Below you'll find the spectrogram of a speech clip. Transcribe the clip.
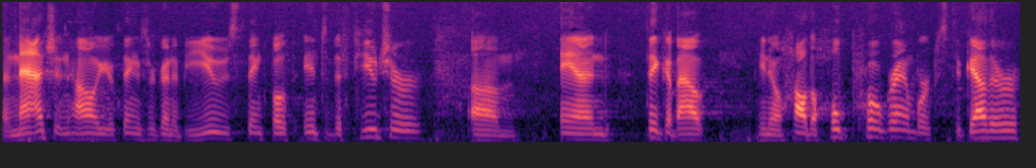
imagine how your things are gonna be used, think both into the future, um, and think about, you know, how the whole program works together.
